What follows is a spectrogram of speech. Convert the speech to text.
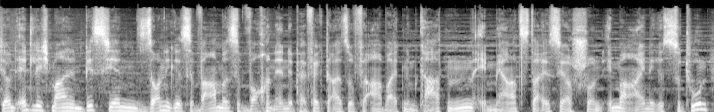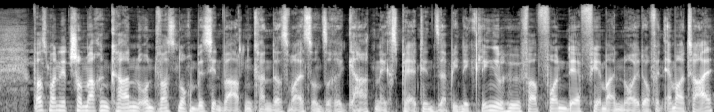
Ja, und endlich mal ein bisschen sonniges, warmes Wochenende. Perfekt also für Arbeiten im Garten. Im März, da ist ja schon immer einiges zu tun. Was man jetzt schon machen kann und was noch ein bisschen warten kann, das weiß unsere Gartenexpertin Sabine Klingelhöfer von der Firma Neudorf in Emmertal.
